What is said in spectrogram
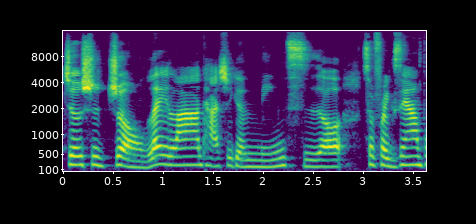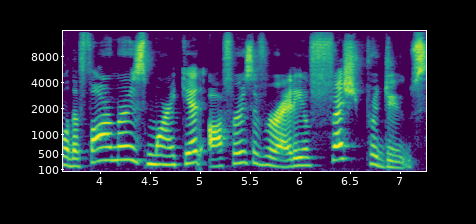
就是种类啦，它是一个名词哦。So for example, the farmers market offers a variety of fresh produce,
